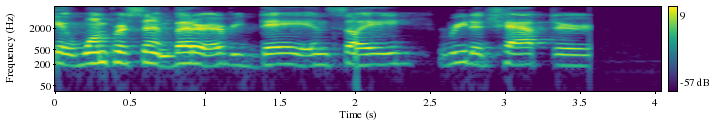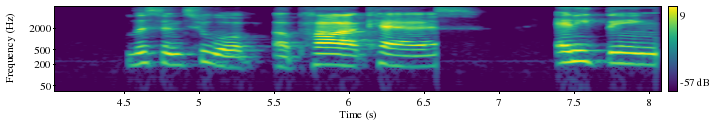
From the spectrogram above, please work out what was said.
Get 1% better every day some way read a chapter listen to a, a podcast anything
